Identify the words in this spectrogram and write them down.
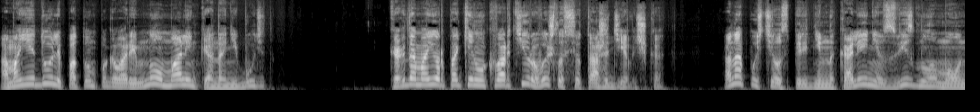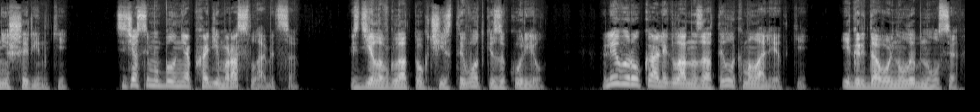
«О моей доле потом поговорим, но маленькой она не будет». Когда майор покинул квартиру, вышла все та же девочка. Она опустилась перед ним на колени, взвизгнула молнией ширинки. Сейчас ему было необходимо расслабиться. Сделав глоток чистой водки, закурил. Левая рука легла на затылок малолетки. Игорь довольно улыбнулся.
